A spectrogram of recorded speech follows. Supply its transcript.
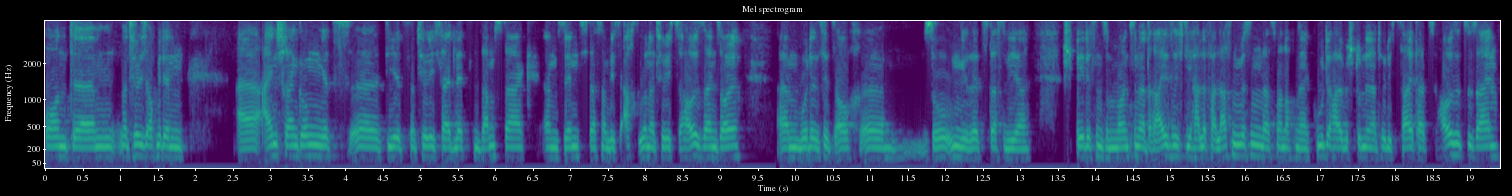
Und ähm, natürlich auch mit den äh, Einschränkungen jetzt, äh, die jetzt natürlich seit letzten Samstag ähm, sind, dass man bis 8 Uhr natürlich zu Hause sein soll ähm, wurde es jetzt auch äh, so umgesetzt, dass wir spätestens um 19.30 Uhr die Halle verlassen müssen, dass man noch eine gute halbe Stunde natürlich Zeit hat, zu Hause zu sein.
